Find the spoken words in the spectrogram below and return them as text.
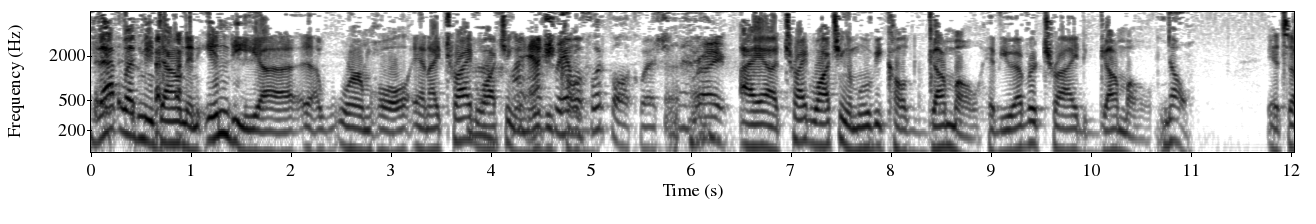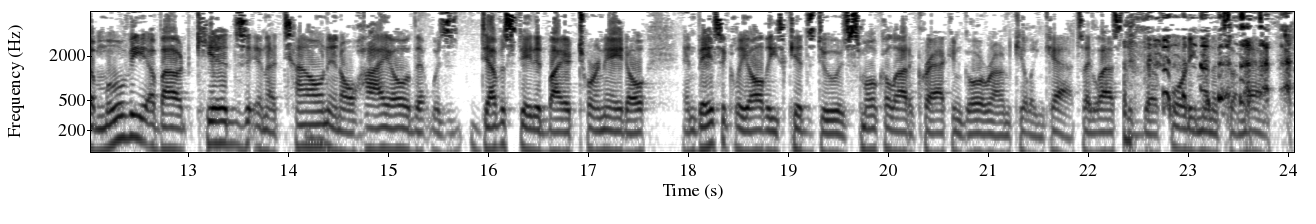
that led me down an indie uh, uh, wormhole, and I tried watching a I movie actually have a football question. Right. I uh, tried watching a movie called Gummo. Have you ever tried Gummo? No. It's a movie about kids in a town in Ohio that was devastated by a tornado, and basically all these kids do is smoke a lot of crack and go around killing cats. I lasted uh, 40 minutes on that.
